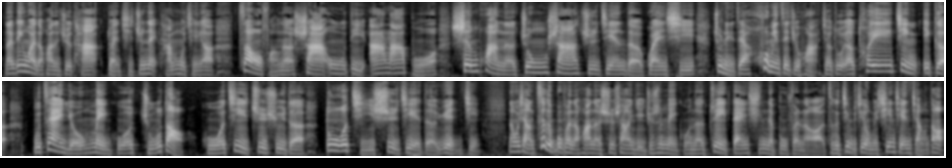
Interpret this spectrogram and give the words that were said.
那另外的话呢，就是他短期之内，他目前要造访呢沙乌地阿拉伯，深化呢中沙之间的关系。重点在后面这句话，叫做要推进一个不再由美国主导。国际秩序的多极世界的愿景，那我想这个部分的话呢，事实上也就是美国呢最担心的部分了啊。这个记不记得我们先前讲到，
